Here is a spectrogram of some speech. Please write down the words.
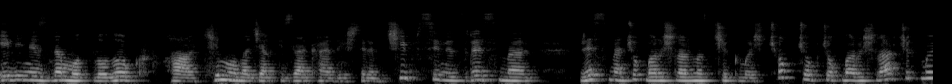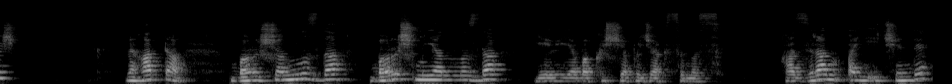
Evinizde mutluluk hakim olacak güzel kardeşlerim. Çiftsiniz resmen. Resmen çok barışlarınız çıkmış. Çok çok çok barışlar çıkmış. Ve hatta barışanınız da barışmayanınız da geriye bakış yapacaksınız. Haziran ayı içinde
